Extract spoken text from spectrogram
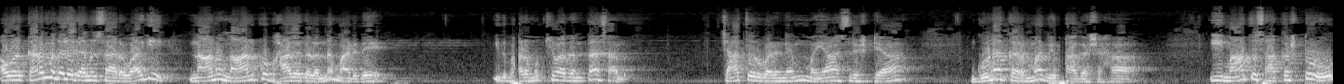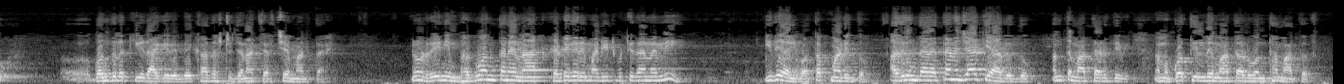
ಅವರ ಕರ್ಮಗಳಿಗೆ ಅನುಸಾರವಾಗಿ ನಾನು ನಾಲ್ಕು ಭಾಗಗಳನ್ನು ಮಾಡಿದೆ. ಇದು ಬಹಳ ಮುಖ್ಯವಾದಂತಹ ಸಾಲು. ಚಾತುರ್ವರ್ಣ್ಯಂ ಮಯಾ ಸೃಷ್ಟ್ಯ ಗುಣಕರ್ಮ ವಿಭಾಗಶಃ. ಈ ಮಾತು ಸಾಕಷ್ಟು ಗೊಂದಲಕ್ಕೀಡಾಗಿದೆ. ಬೇಕಾದಷ್ಟು ಜನ ಚರ್ಚೆ ಮಾಡ್ತಾರೆ. ನೋಡ್ರಿ, ನಿಮ್ ಭಗವಂತನೇ ನಾಲ್ಕು ಕ್ಯಾಟಗರಿ ಮಾಡಿ ಇಟ್ಬಿಟ್ಟಿದಾನಲ್ಲಿ ಇದೆ ಅಲ್ವಾ, ತಪ್ಪು ಮಾಡಿದ್ದು. ಅದರಿಂದ ತನ್ನ ಜಾತಿ ಆದದ್ದು ಅಂತ ಮಾತಾಡ್ತೀವಿ. ನಮಗೆ ಗೊತ್ತಿಲ್ಲದೆ ಮಾತಾಡುವಂತ ಮಾತದು.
